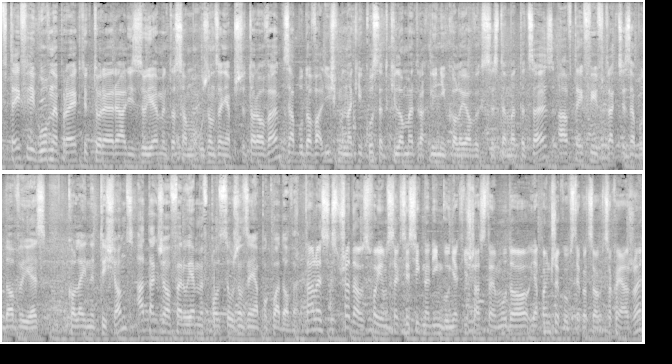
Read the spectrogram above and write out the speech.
W tej chwili główne projekty, które realizujemy to są urządzenia przytorowe. Zabudowaliśmy na kilkuset kilometrach linii kolejowych system ETCS, a w tej chwili w trakcie zabudowy jest kolejny tysiąc, a także oferujemy w Polsce urządzenia pokładowe. Thales sprzedał swoją sekcję signalingu jakiś czas temu do Japończyków, z tego co, co kojarzę,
